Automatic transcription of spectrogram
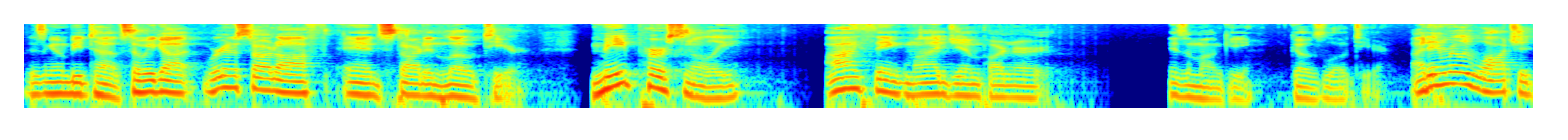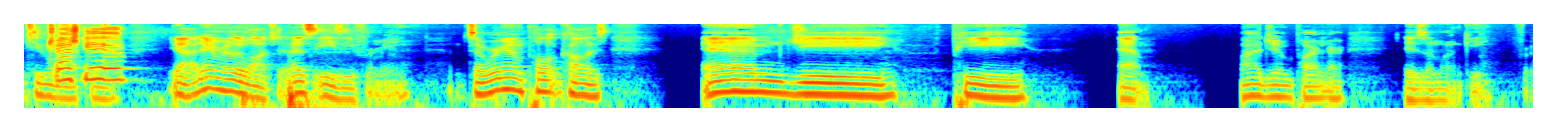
This is gonna be tough. So we got we're gonna start off and start in low tier. Me personally, I think my gym partner is a monkey. Goes low tier. I didn't really watch it too. Trash often. can. Yeah, I didn't really watch it. That's easy for me. So we're gonna pull call this MGPM. My gym partner is a monkey. For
